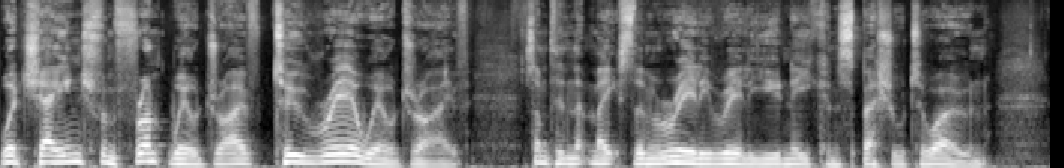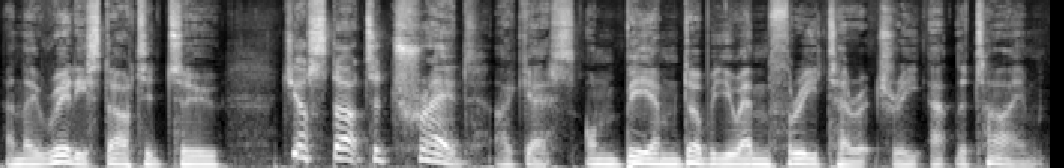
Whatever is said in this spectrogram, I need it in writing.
were changed from front wheel drive to rear wheel drive, something that makes them really, really unique and special to own. And they really started to just start to tread, I guess, on BMW M3 territory at the time.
